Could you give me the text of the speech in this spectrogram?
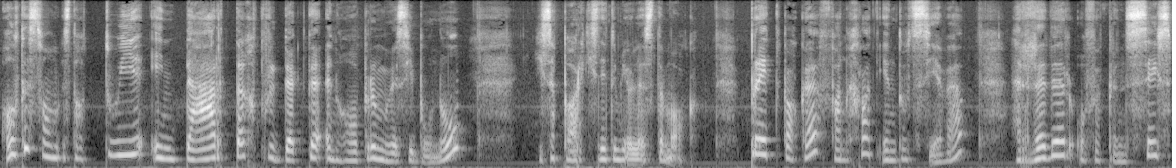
Altesaam is daar 32 produkte in haar promosiebondel. Hier's 'n paartjies net om jou lus te maak. Pretpakke van graad 1 tot 7, 'n ridder of 'n prinses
